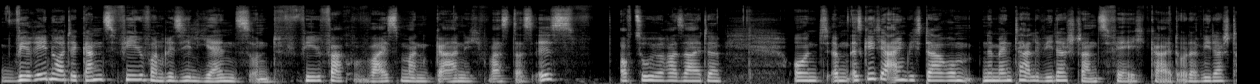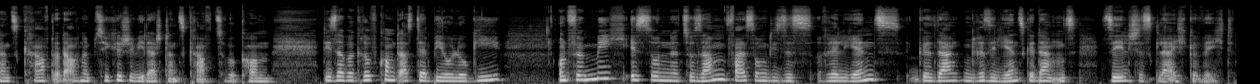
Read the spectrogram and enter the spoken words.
wir reden heute ganz viel von Resilienz und vielfach weiß man gar nicht, was das ist auf Zuhörerseite. Und ähm, es geht ja eigentlich darum, eine mentale Widerstandsfähigkeit oder Widerstandskraft oder auch eine psychische Widerstandskraft zu bekommen. Dieser Begriff kommt aus der Biologie. Und für mich ist so eine Zusammenfassung dieses Resilienzgedanken, Resilienzgedankens seelisches Gleichgewicht.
